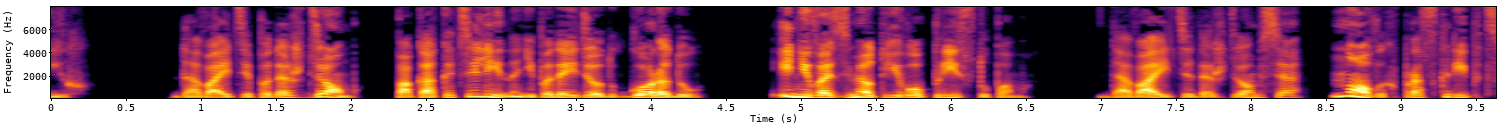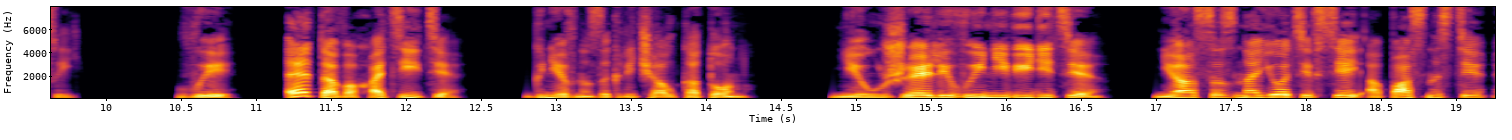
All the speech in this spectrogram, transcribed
их. Давайте подождем, пока Кателина не подойдет к городу и не возьмет его приступом. Давайте дождемся новых проскрипций. Вы этого хотите? — гневно закричал Катон. «Неужели вы не видите, не осознаете всей опасности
